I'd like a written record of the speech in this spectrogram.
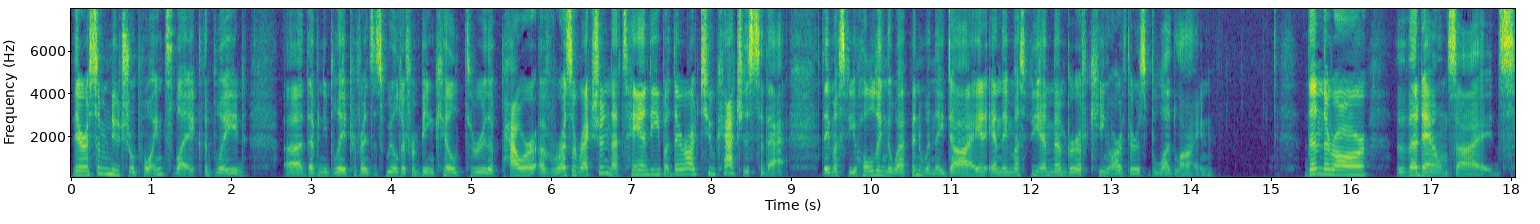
there are some neutral points like the blade uh, the ebony blade prevents its wielder from being killed through the power of resurrection. That's handy, but there are two catches to that. They must be holding the weapon when they died, and they must be a member of King Arthur's bloodline. Then there are the downsides.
